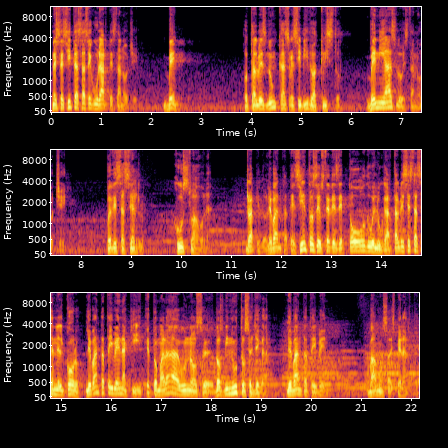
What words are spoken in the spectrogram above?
Necesitas asegurarte esta noche. Ven. O tal vez nunca has recibido a Cristo. Ven y hazlo esta noche. Puedes hacerlo, justo ahora. Rápido, levántate. Cientos de ustedes de todo el lugar. Tal vez estás en el coro. Levántate y ven aquí. Te tomará unos eh, dos minutos el llegar. Levántate y ven. Vamos a esperarte.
